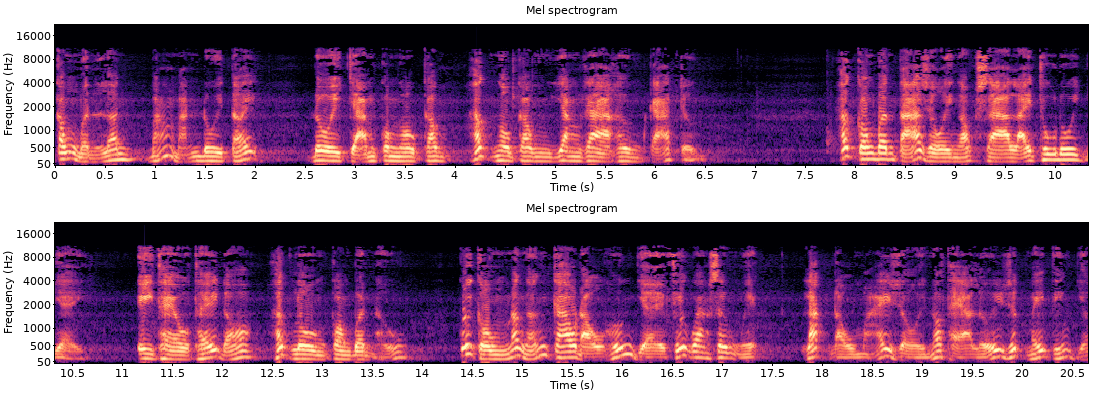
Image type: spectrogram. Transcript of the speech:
công mình lên, bắn mạnh đuôi tới, đuôi chạm con ngô công, hất ngô công văng ra hơn cả trượng. Hất con bên tả rồi Ngọc xà lại thu đuôi về. Y theo thế đó, hất luôn con bên hữu. Cuối cùng nó ngẩng cao đầu hướng về phía quan Sơn Nguyệt. Lắc đầu mãi rồi nó thè lưỡi rít mấy tiếng gió.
